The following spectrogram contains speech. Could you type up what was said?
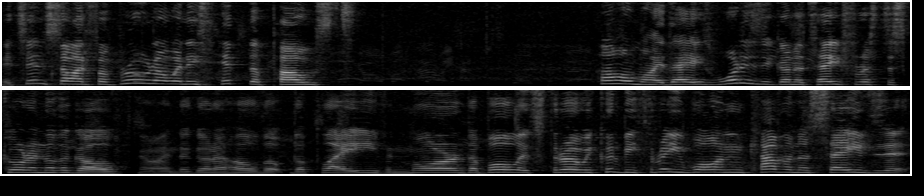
It's inside for Bruno and he's hit the post. Oh my days, what is it going to take for us to score another goal? Oh, and they're going to hold up the play even more. The ball is through. It could be 3-1. Kavanagh saves it.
